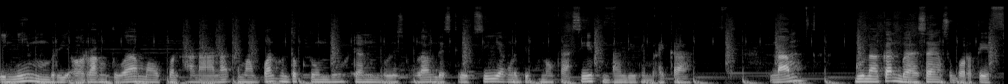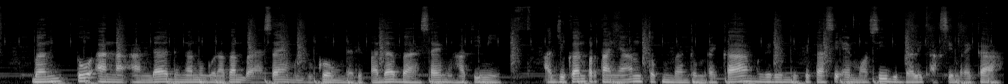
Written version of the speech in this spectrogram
Ini memberi orang tua maupun anak-anak kemampuan untuk tumbuh dan menulis ulang deskripsi yang lebih penuh kasih tentang diri mereka. 6. Gunakan bahasa yang suportif. Bantu anak Anda dengan menggunakan bahasa yang mendukung daripada bahasa yang menghakimi. Ajukan pertanyaan untuk membantu mereka mengidentifikasi emosi di balik aksi mereka.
